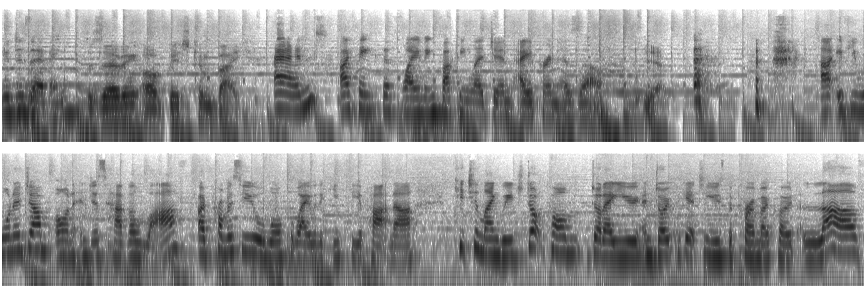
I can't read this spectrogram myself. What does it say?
You're deserving. deserving of Bitch Can Bake. And I think the flaming fucking legend apron as well. Yeah. Uh, if you want to jump on and just have a laugh, I promise you you'll walk away with a gift for your partner. kitchenlanguage.com.au and don't forget to use the promo code LOVE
